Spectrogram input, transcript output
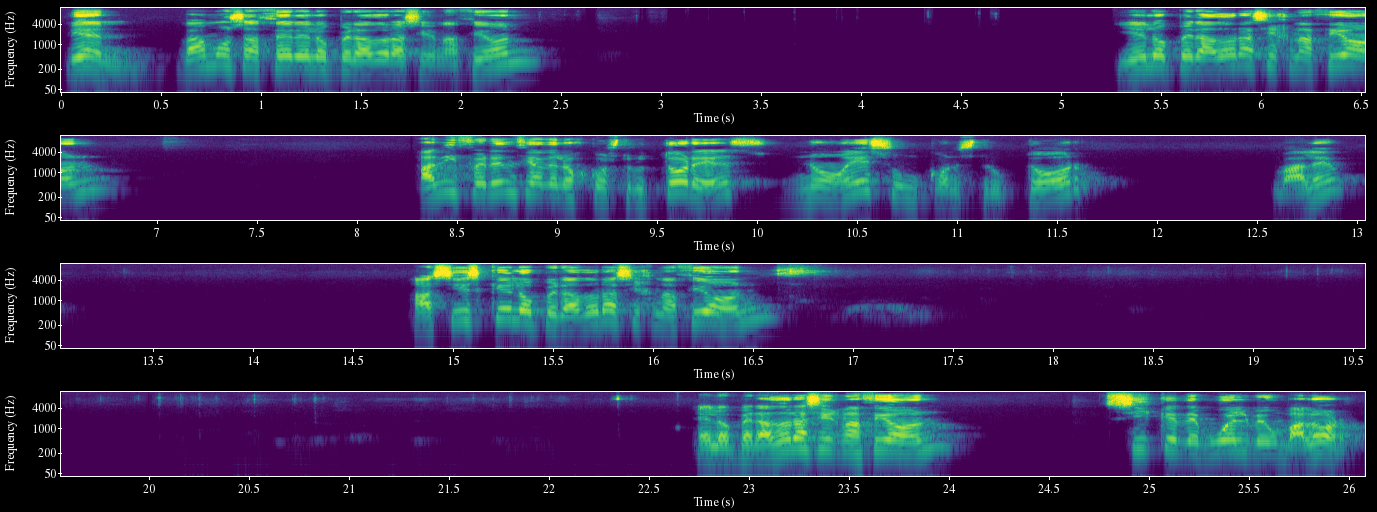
Bien, vamos a hacer el operador asignación. Y el operador asignación a diferencia de los constructores, no es un constructor, ¿vale? Así es que el operador asignación el operador asignación sí que devuelve un valor.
